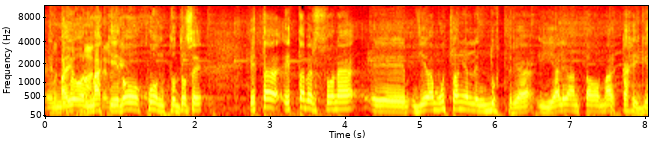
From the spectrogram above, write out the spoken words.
El mayor, más, que dos juntos. Entonces, esta, esta persona eh, lleva muchos años en la industria y ha levantado marcas y que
